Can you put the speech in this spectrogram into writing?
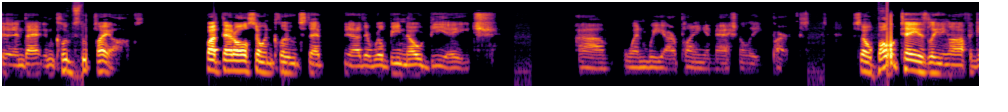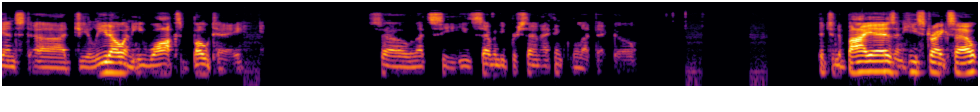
and that includes the playoffs. But that also includes that uh, there will be no DH um, when we are playing in National League parks. So Bote is leading off against uh, Giolito, and he walks Bote. So let's see, he's 70%. I think we'll let that go. Pitching to Baez, and he strikes out.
